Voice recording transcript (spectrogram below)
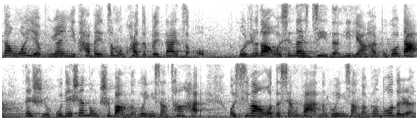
但我也不愿意它被这么快的被带走。我知道我现在自己的力量还不够大，但是蝴蝶扇动翅膀能够影响沧海。我希望我的想法能够影响到更多的人。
